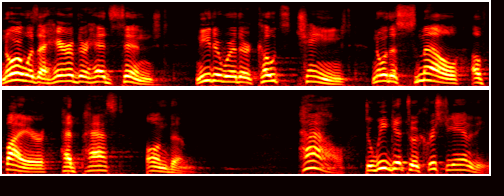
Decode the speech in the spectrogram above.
nor was a hair of their head singed, neither were their coats changed, nor the smell of fire had passed on them. How do we get to a Christianity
